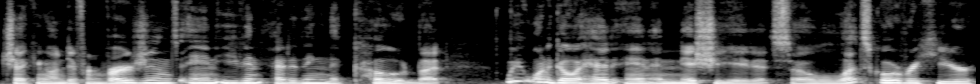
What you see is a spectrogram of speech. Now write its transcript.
checking on different versions, and even editing the code. But we want to go ahead and initiate it. So let's go over here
